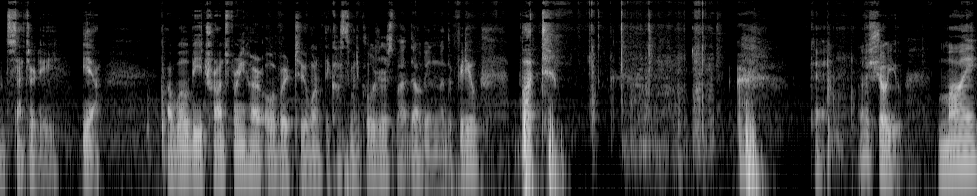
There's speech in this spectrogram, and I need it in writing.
on Saturday. Yeah. I will be transferring her over to one of the custom enclosures, but that'll be in another video. But, okay, let me show you my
